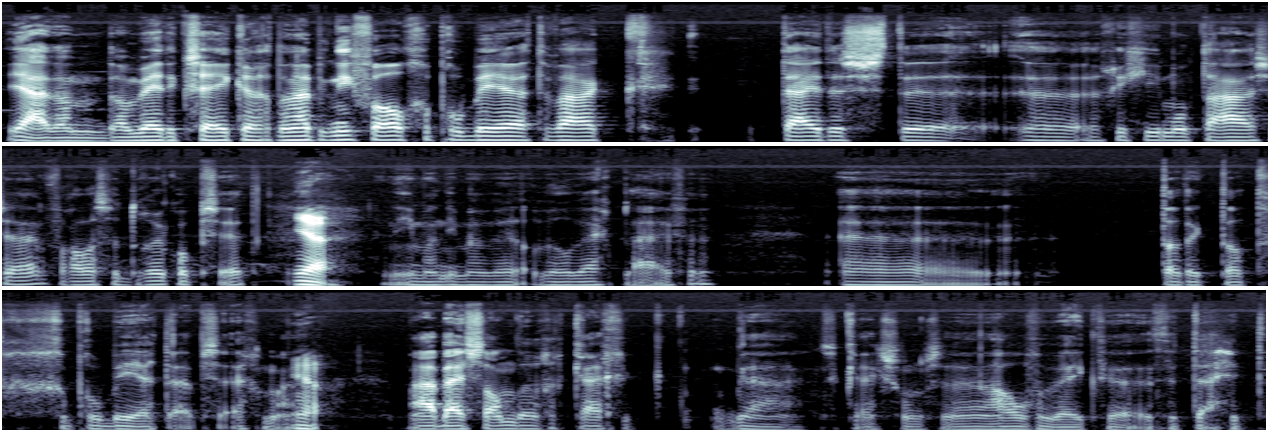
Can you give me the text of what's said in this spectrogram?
ja, dan, dan weet ik zeker... Dan heb ik in ieder geval geprobeerd waar ik tijdens de eh regiemontage, vooral als er druk op zit, Ja. en iemand die maar wil, wil wegblijven, eh, dat ik dat geprobeerd heb, zeg maar. Ja. Maar bij Sander krijg ik, ja, dus ik krijg soms een halve week de, de tijd.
